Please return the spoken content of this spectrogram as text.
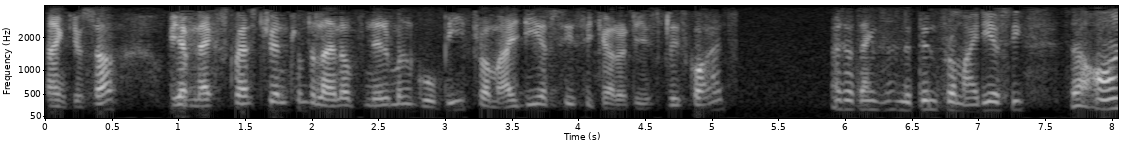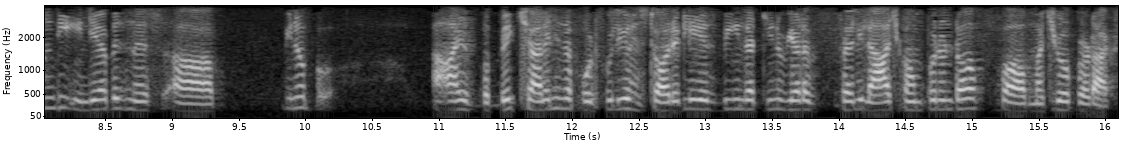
Thank you, sir. We have next question from the line of Nirmal Gopi from IDFC Securities. Please go ahead. Hi, sir. Thanks. This is Nitin from IDFC. So on the India business, uh, you know, a big challenge in the portfolio historically has been that, you know, we had a fairly large component of uh, mature products.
